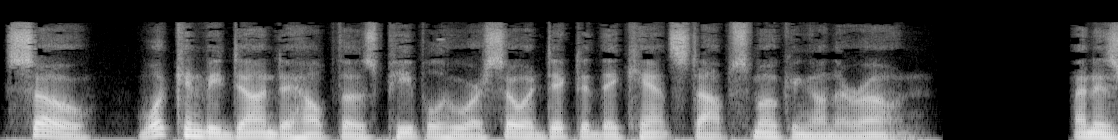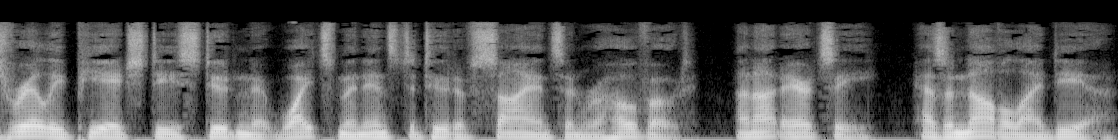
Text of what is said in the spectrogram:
So, what can be done to help those people who are so addicted they can't stop smoking on their own? An Israeli PhD student at Weizmann Institute of Science in Rehovot, Anat Arzi, has a novel idea.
